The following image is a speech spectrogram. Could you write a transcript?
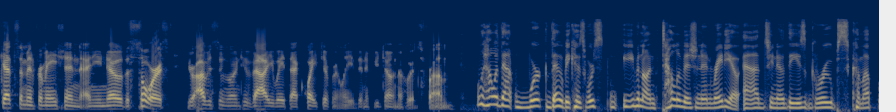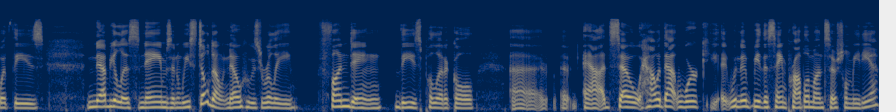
get some information and you know the source, you're obviously going to evaluate that quite differently than if you don't know who it's from. Well, how would that work though? Because we're even on television and radio ads, you know, these groups come up with these nebulous names, and we still don't know who's really funding these political uh, ads. So, how would that work? Wouldn't it be the same problem on social media?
